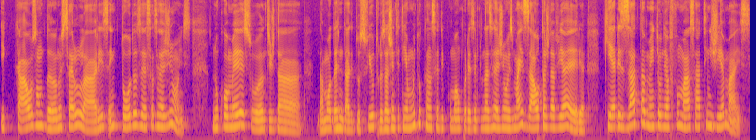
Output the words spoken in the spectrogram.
e causam danos celulares em todas essas regiões. No começo, antes da, da modernidade dos filtros, a gente tinha muito câncer de pulmão, por exemplo, nas regiões mais altas da via aérea, que era exatamente onde a fumaça atingia mais.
